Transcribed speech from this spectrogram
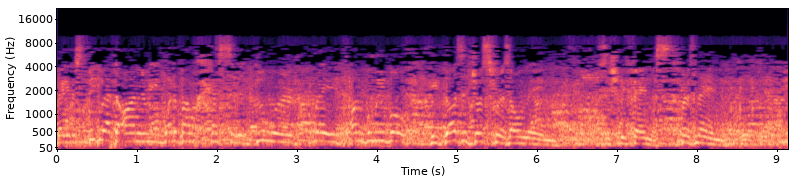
They're going to speak about the honor. What about chesed, doer, great, unbelievable. He does it just for his own name. So he should be famous for his name. He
